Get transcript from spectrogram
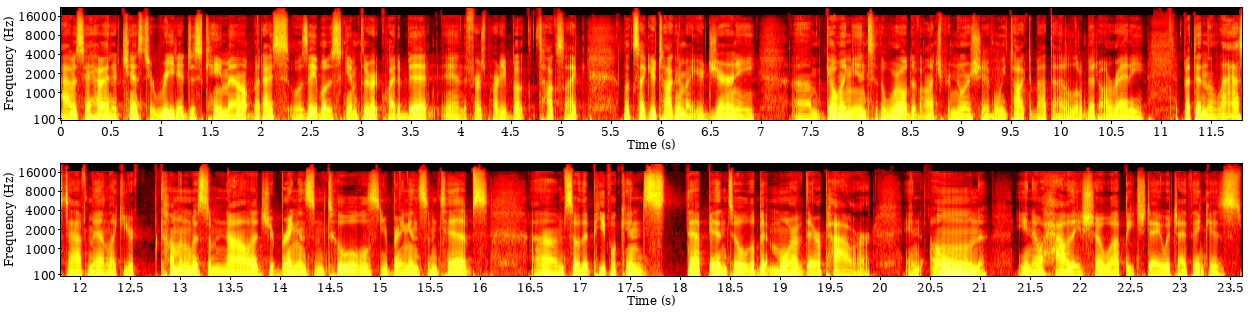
obviously I haven't had a chance to read it; just came out, but I was able to skim through it quite a bit. And the first part of your book talks like looks like you're talking about your journey um, going into the world of entrepreneurship, and we talked about that a little bit already. But then the last half, man, like you're coming with some knowledge, you're bringing some tools, you're bringing some tips, um, so that people can. St- step into a little bit more of their power and own, you know, how they show up each day, which I think is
